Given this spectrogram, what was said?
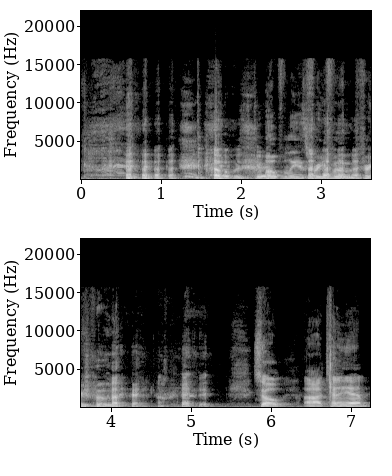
hope it's good. Hopefully it's free food, free food. okay. So uh, 10 a.m.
